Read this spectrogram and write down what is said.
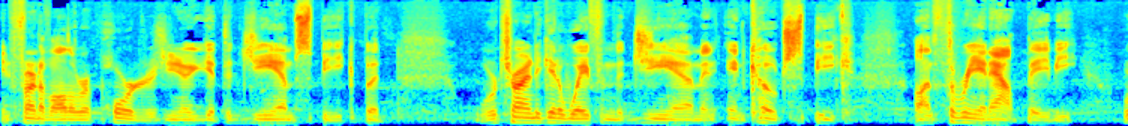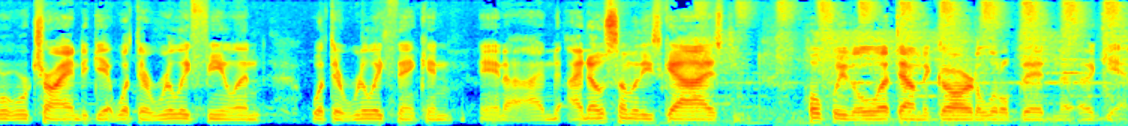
in front of all the reporters, you know, you get the GM speak, but we're trying to get away from the GM and, and coach speak on three and out, baby. We're, we're trying to get what they're really feeling, what they're really thinking. And I, I know some of these guys, hopefully they'll let down the guard a little bit. And uh, again,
